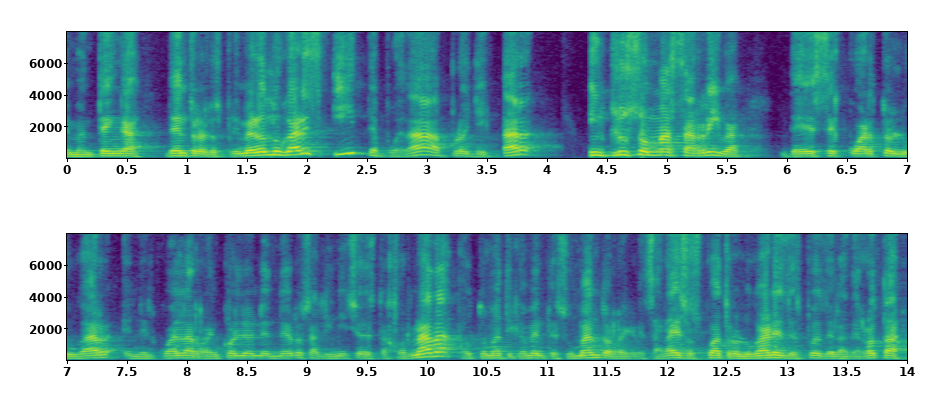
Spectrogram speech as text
te mantenga dentro de los primeros lugares y te pueda proyectar incluso más arriba de ese cuarto lugar en el cual arrancó Leones Negros al inicio de esta jornada, automáticamente sumando, regresará a esos cuatro lugares después de la derrota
